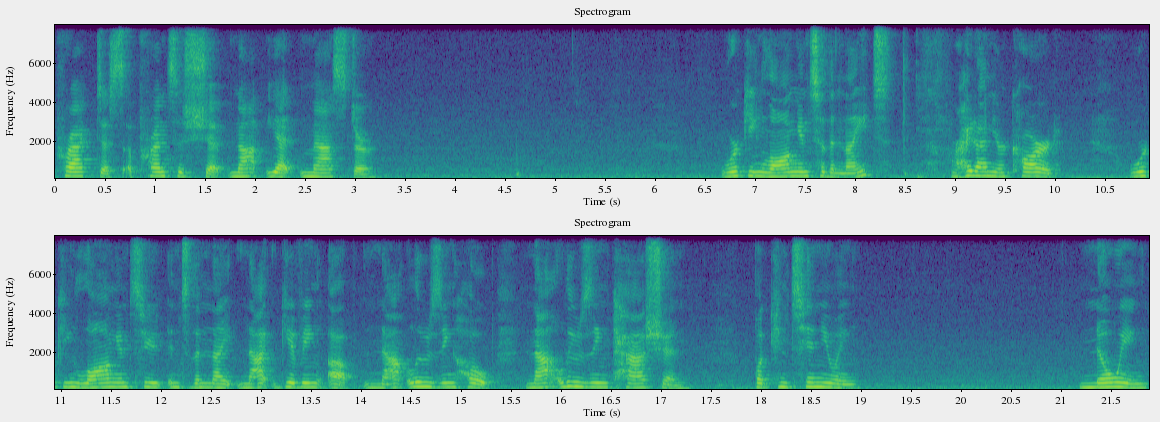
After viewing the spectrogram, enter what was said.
Practice, apprenticeship, not yet master. Working long into the night, right on your card. Working long into into the night, not giving up, not losing hope, not losing passion, but continuing knowing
